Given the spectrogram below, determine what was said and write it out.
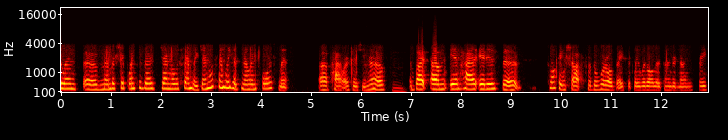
UN uh, membership went to the General Assembly. General Assembly has no enforcement uh, powers, as you know, mm. but um, it has it is the talking shop for the world, basically, with all those 193,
